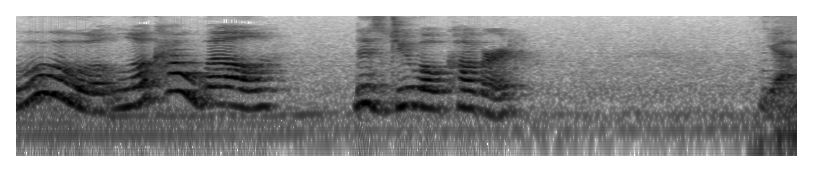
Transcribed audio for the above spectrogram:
Ooh, look how well this duo covered. Yeah.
